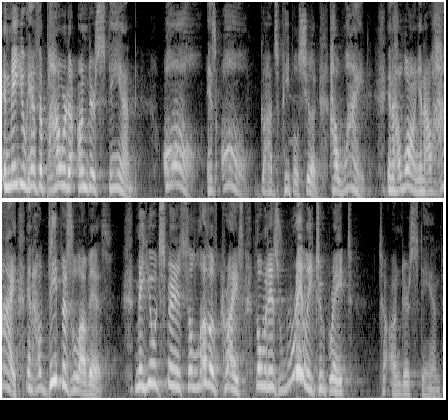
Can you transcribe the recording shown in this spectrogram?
And may you have the power to understand all, as all God's people should, how wide and how long and how high and how deep His love is. May you experience the love of Christ, though it is really too great to understand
